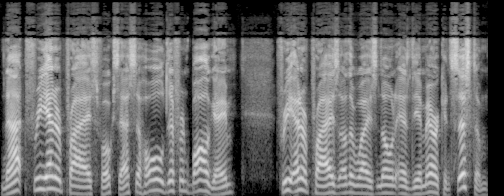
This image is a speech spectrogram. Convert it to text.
not free enterprise, folks. That's a whole different ballgame. Free enterprise, otherwise known as the American system,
